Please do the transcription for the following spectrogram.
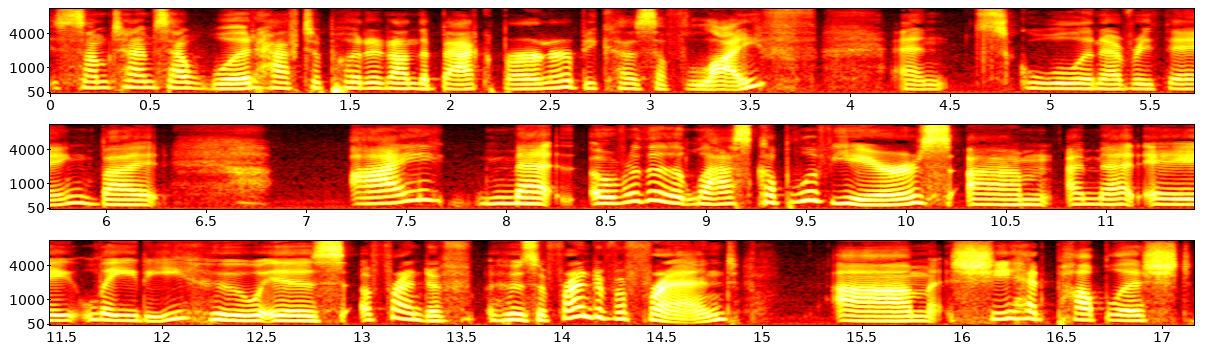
sometimes I would have to put it on the back burner because of life and school and everything. But I met over the last couple of years. Um, I met a lady who is a friend of who's a friend of a friend. Um, she had published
